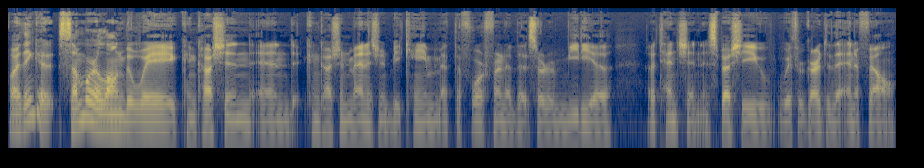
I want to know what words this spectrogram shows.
Well, I think uh, somewhere along the way, concussion and concussion management became at the forefront of that sort of media attention, especially with regard to the NFL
